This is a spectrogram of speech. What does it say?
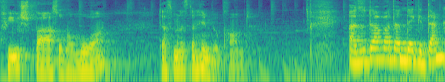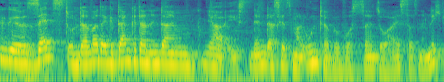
viel Spaß und Humor, dass man das dann hinbekommt. Also da war dann der Gedanke gesetzt und da war der Gedanke dann in deinem, ja, ich nenne das jetzt mal Unterbewusstsein, so heißt das nämlich,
